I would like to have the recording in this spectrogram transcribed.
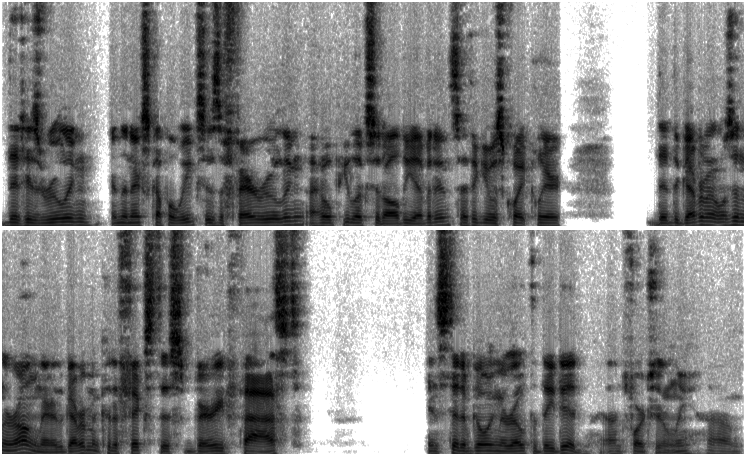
that his ruling in the next couple weeks is a fair ruling. I hope he looks at all the evidence. I think it was quite clear that the government was in the wrong there. The government could have fixed this very fast instead of going the route that they did, unfortunately. Um,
